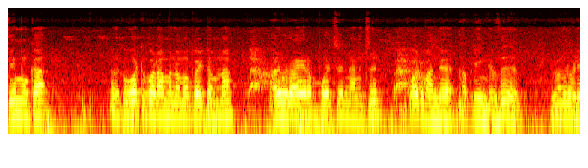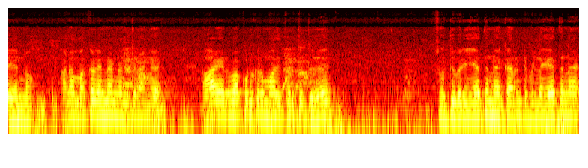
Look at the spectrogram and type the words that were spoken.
திமுக அதுக்கு ஓட்டு போடாமல் நம்ம போயிட்டோம்னா அறுபதாயிரம் போச்சுன்னு நினச்சி போடுவாங்க அப்படிங்கிறது இவங்களுடைய எண்ணம். ஆனால் மக்கள் என்ன நினைக்கிறாங்க? ஆயிரம் ரூபா கொடுக்குற மாதிரி கொடுத்துட்டு சொத்து வரி ஏற்றினேன் கரண்ட்டு பில்லை ஏற்றினேன்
